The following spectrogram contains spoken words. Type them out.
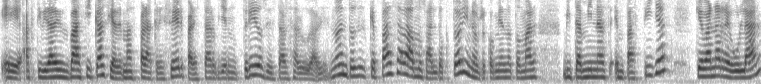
eh, actividades básicas y además para crecer, para estar bien nutridos y estar saludables, ¿no? Entonces, ¿qué pasa? Vamos al doctor y nos recomienda tomar vitaminas en pastillas que van a regular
